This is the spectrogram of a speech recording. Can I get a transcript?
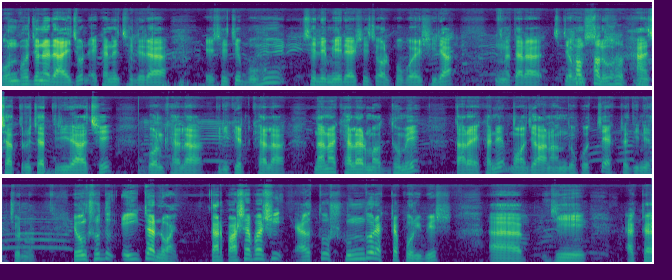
বনভোজনের আয়োজন এখানে ছেলেরা এসেছে বহু ছেলে মেয়েরা এসেছে অল্প বয়সীরা তারা যেমন। হ্যাঁ ছাত্রছাত্রীরা আছে বল খেলা ক্রিকেট খেলা নানা খেলার মাধ্যমে তারা এখানে মজা আনন্দ করছে একটা দিনের জন্য। এবং শুধু এইটা নয় তার পাশাপাশি এত সুন্দর একটা পরিবেশ যে একটা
